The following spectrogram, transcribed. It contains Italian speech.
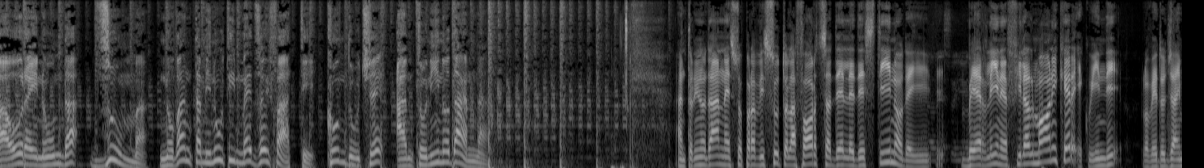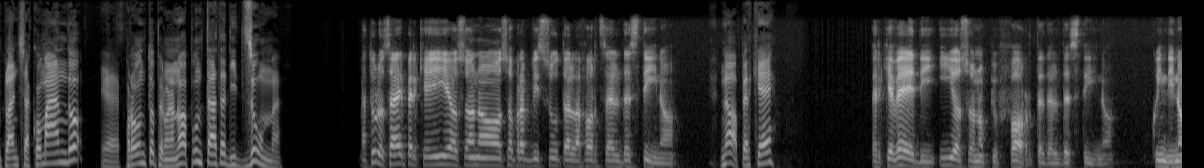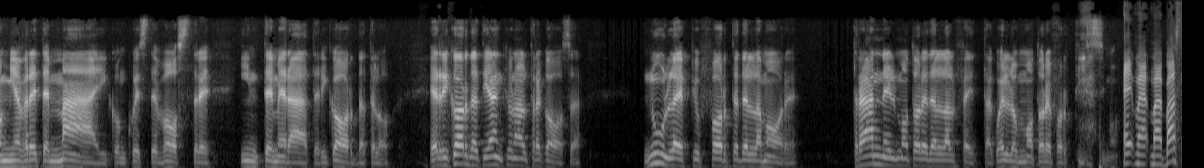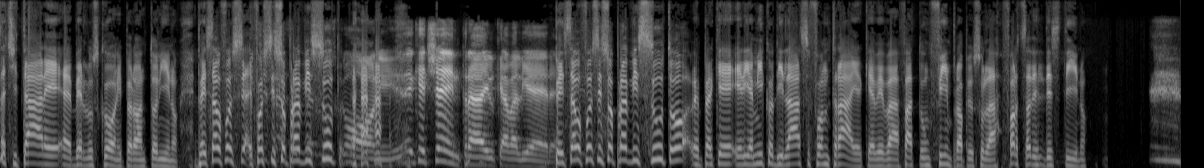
Va ora in onda Zoom, 90 minuti in mezzo ai fatti. Conduce Antonino Danna. Antonino Danna è sopravvissuto alla forza del destino dei Berliner Philharmoniker e quindi lo vedo già in plancia comando, eh, pronto per una nuova puntata di Zoom. Ma tu lo sai perché io sono sopravvissuto alla forza del destino? No, perché? Perché vedi, io sono più forte del destino, quindi non mi avrete mai con queste vostre intemerate, ricordatelo. E ricordati anche un'altra cosa, nulla è più forte dell'amore, tranne il motore dell'Alfetta, quello è un motore fortissimo. Eh, ma, ma, basta citare eh, Berlusconi, però, Antonino. Pensavo fossi, fossi sopravvissuto. Berlusconi, che c'entra il cavaliere? Pensavo fossi sopravvissuto eh, perché eri amico di Lars von Trier, che aveva fatto un film proprio sulla forza del destino.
